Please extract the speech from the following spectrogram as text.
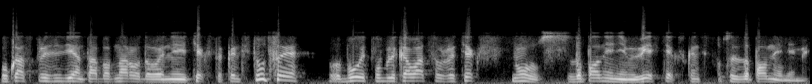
указ президента об обнародовании текста Конституции. Будет публиковаться уже текст, ну, с дополнениями, весь текст Конституции с дополнениями.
